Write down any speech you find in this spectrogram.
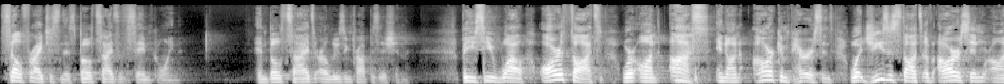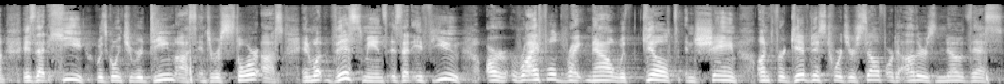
Self righteousness, both sides of the same coin. And both sides are a losing proposition. But you see, while our thoughts were on us and on our comparisons, what Jesus' thoughts of our sin were on is that he was going to redeem us and to restore us. And what this means is that if you are rifled right now with guilt and shame, unforgiveness towards yourself or to others, know this.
